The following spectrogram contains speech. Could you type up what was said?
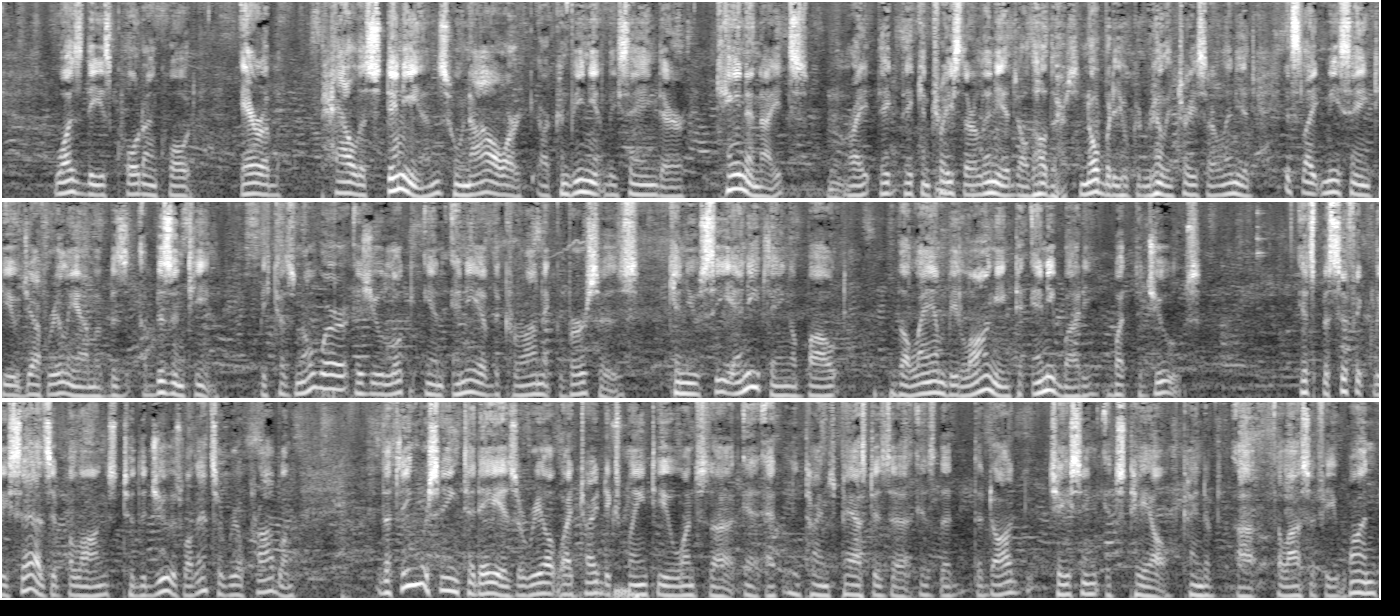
was these quote unquote Arab Palestinians, who now are, are conveniently saying they're Canaanites, mm. right? They, they can trace their lineage, although there's nobody who could really trace their lineage. It's like me saying to you, Jeff, really, I'm a, a Byzantine. Because nowhere as you look in any of the Quranic verses can you see anything about the lamb belonging to anybody but the Jews. It specifically says it belongs to the Jews. Well, that's a real problem the thing we're seeing today is a real. I tried to explain to you once uh, at, in times past is a, is the the dog chasing its tail kind of uh, philosophy. One,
